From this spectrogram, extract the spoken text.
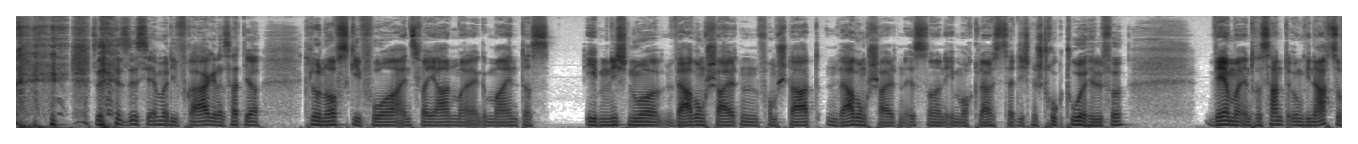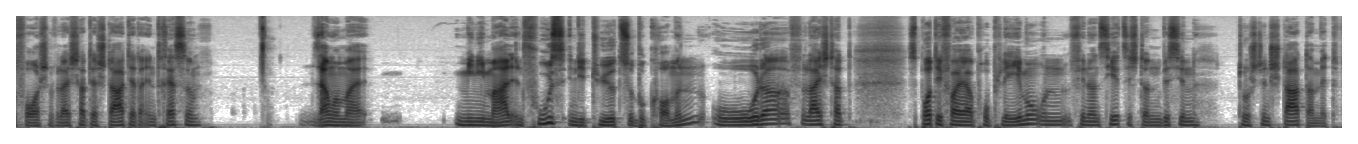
Es ist ja immer die Frage, das hat ja Klonowski vor ein, zwei Jahren mal gemeint, dass eben nicht nur Werbung schalten vom Staat ein Werbung schalten ist, sondern eben auch gleichzeitig eine Strukturhilfe. Wäre mal interessant, irgendwie nachzuforschen. Vielleicht hat der Staat ja da Interesse, sagen wir mal, minimal in Fuß in die Tür zu bekommen. Oder vielleicht hat Spotify ja Probleme und finanziert sich dann ein bisschen durch den Staat damit.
